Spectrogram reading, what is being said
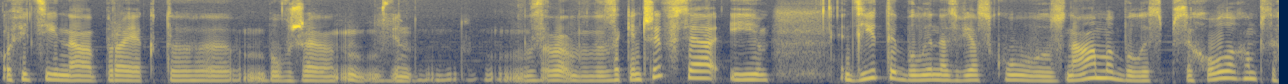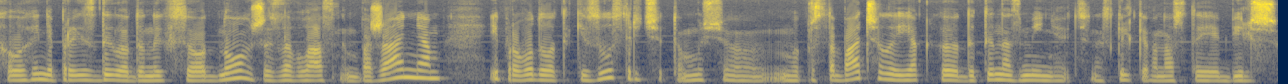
офіційно проєкт е, був вже ну, він закінчився, і діти були на зв'язку з нами, були з психологом. Психологиня приїздила до них все одно вже за власним бажанням і проводила такі зустрічі, тому що ми просто бачили, як дитина змінюється, наскільки вона стає більш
